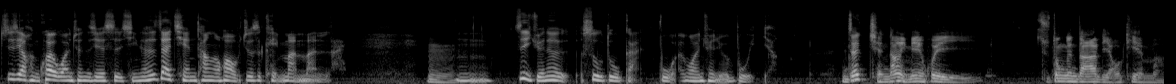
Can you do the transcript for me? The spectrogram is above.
就是要很快完成这些事情。但是，在前汤的话，我就是可以慢慢来。嗯嗯，自己觉得那个速度感不完完全就不一样。你在钱汤里面会主动跟大家聊天吗？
